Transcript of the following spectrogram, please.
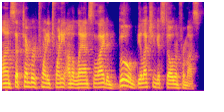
on September of 2020 on a landslide. And boom, the election gets stolen from us.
